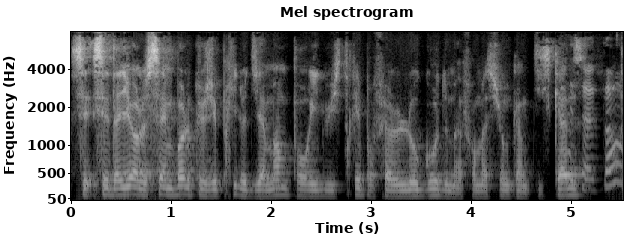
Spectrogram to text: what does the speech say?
C'est d'ailleurs le symbole que j'ai pris, le diamant, pour illustrer, pour faire le logo de ma formation Quantiscan. J'adore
